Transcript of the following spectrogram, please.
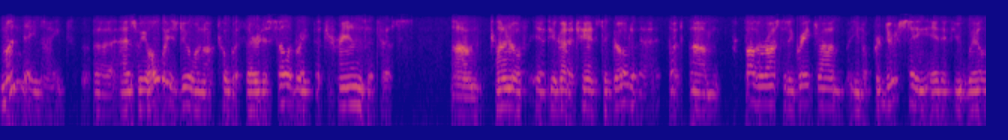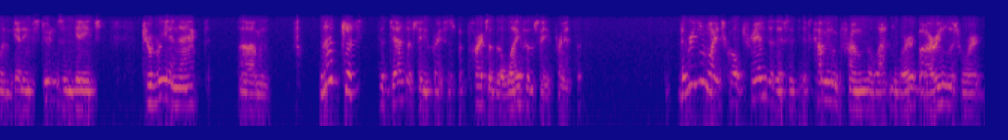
Monday night, uh, as we always do on October 3rd, is celebrate the Transitus. Um, I don't know if, if you got a chance to go to that, but um, Father Ross did a great job, you know, producing it, if you will, and getting students engaged to reenact um, not just the death of St. Francis, but parts of the life of St. Francis. The reason why it's called transitus is it's coming from the Latin word, but our English word,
